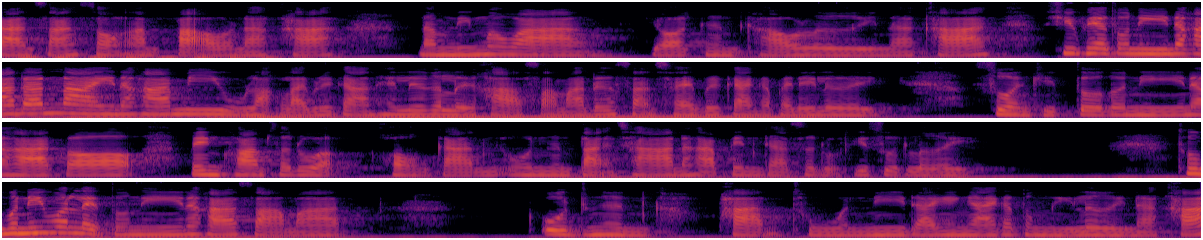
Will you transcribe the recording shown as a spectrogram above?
การสร้างซองอ่างเปานะคะนำลิงก์มาวาง ยอดเงินเขาเลยนะคะชิวเพย์ตัวนี้นะคะ ด้านในนะคะ มีอยู่หลากหลายบริการให้เลือกกันเลยค่ะ สามารถเลือกสรรใช้บริการกันไปได้เลย ส่วนคริปโตตัวนี้นะคะ ก็เป็นความสะดวกของการโอนเงินต่างชาตินะคะ เป็นการสะดวกที่สุดเลยทูบันนี่วอลเล็ตตัวนี้นะคะ สามารถโอนเงินผ่านทูบันนี่ได้ง่าย ๆ กันตรงนี้เลยนะคะ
